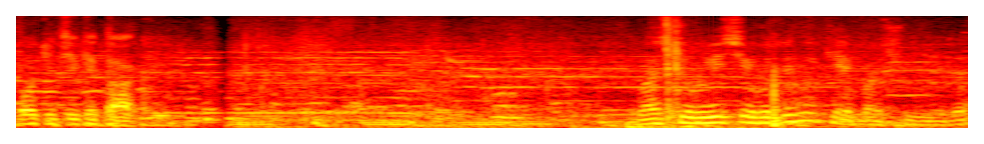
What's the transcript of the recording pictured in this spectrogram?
Поки тільки так. У вас чоловічі годинники, я бачу, є, так?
